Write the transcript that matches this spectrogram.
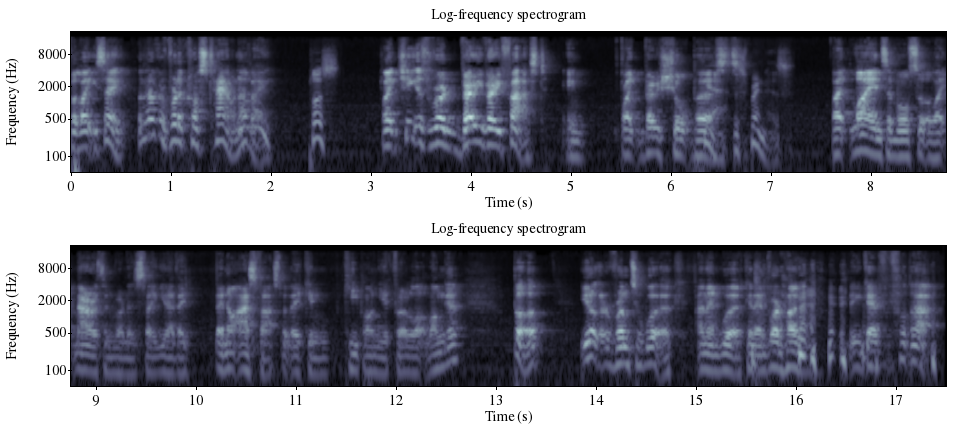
But like you say, they're not going to run across town, are they? Plus, Like cheetahs run very very fast in like very short yeah, bursts. the sprinters. Like lions are more sort of like marathon runners. They you know they they're not as fast, but they can keep on you for a lot longer. But you're not going to run to work and then work and then run home. you go for that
